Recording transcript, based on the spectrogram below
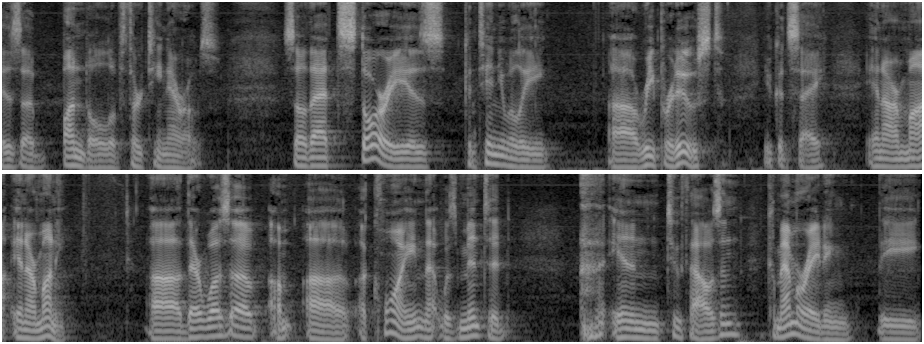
is a bundle of 13 arrows. So that story is continually uh, reproduced, you could say, in our, mo- in our money. Uh, there was a, um, a, a coin that was minted in 2000 commemorating the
